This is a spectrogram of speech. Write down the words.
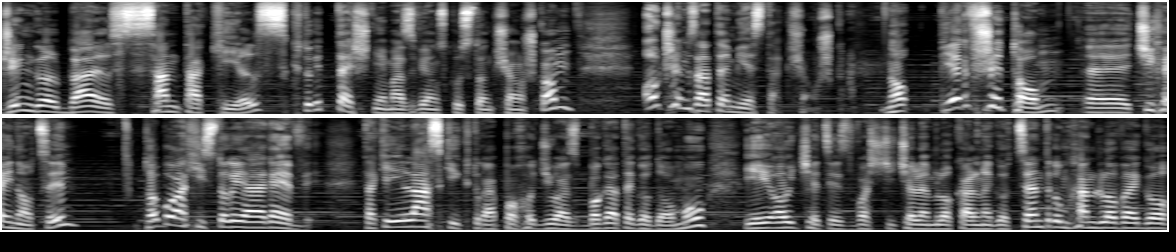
Jingle Bells Santa Kills, który też nie ma związku z tą książką. O czym zatem jest ta książka? No, pierwszy tom e, Cichej Nocy to była historia Rewy, takiej laski, która pochodziła z bogatego domu. Jej ojciec jest właścicielem lokalnego centrum handlowego.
